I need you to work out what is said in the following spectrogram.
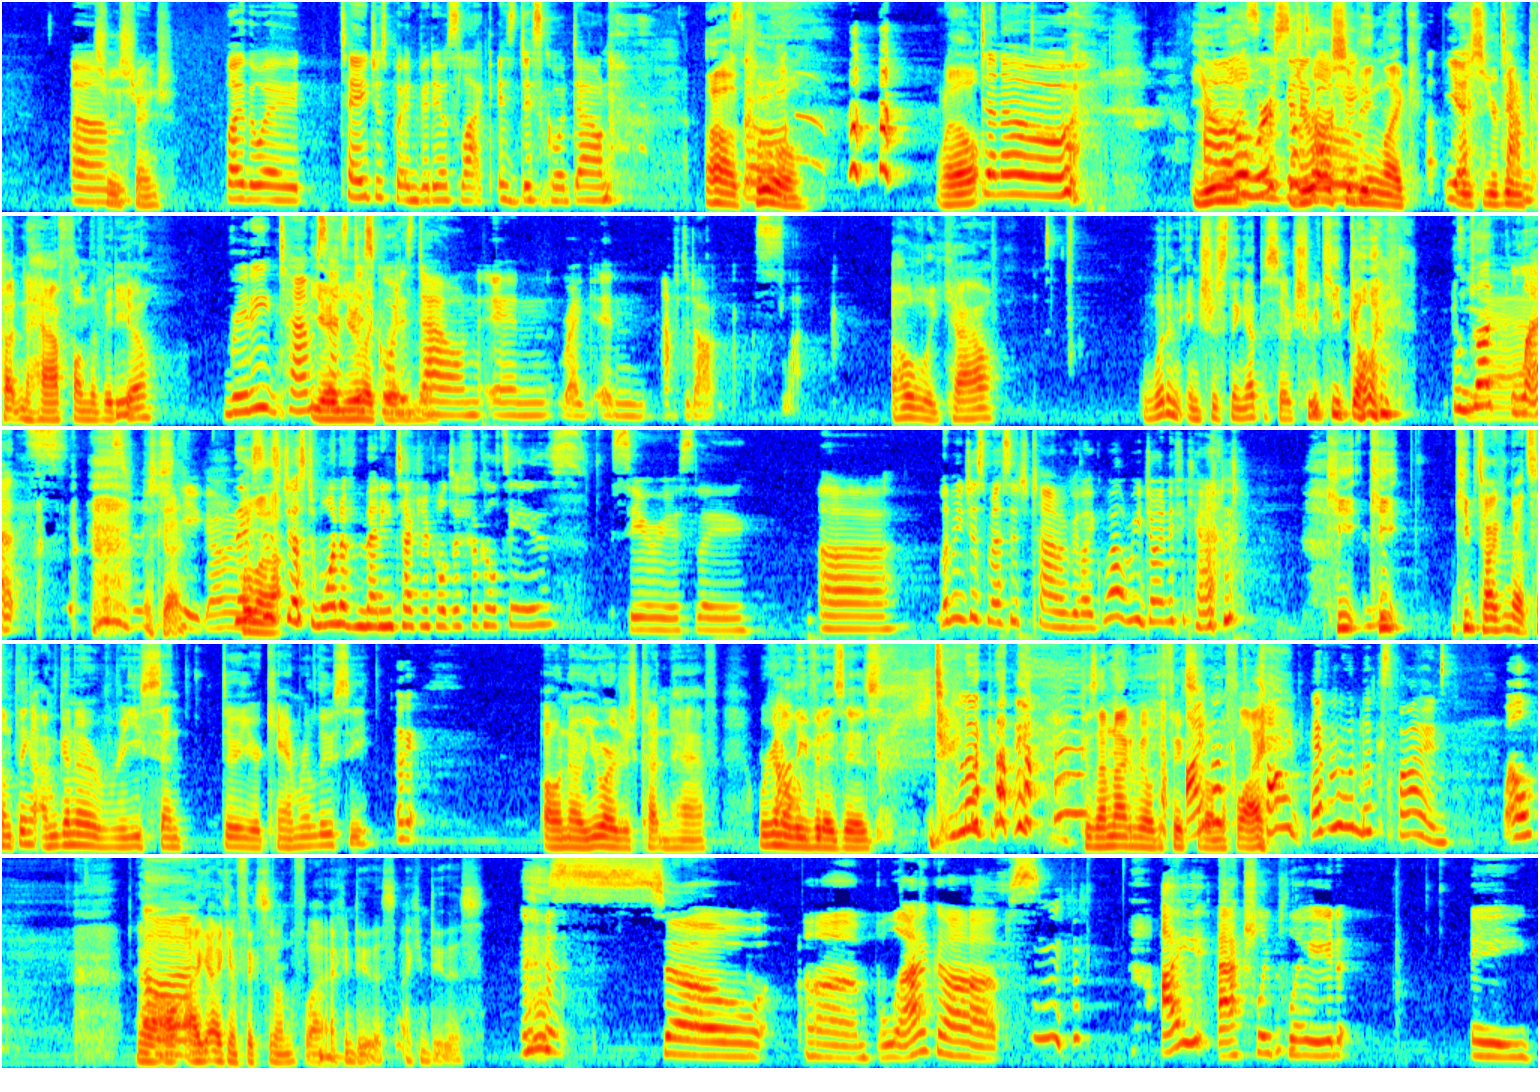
it's Um, really strange. by the way, Tay just put in video Slack. Is Discord down? Oh, so- cool. Well, Dunno. you're Oh, we're you're also being like yeah, Lucy, you're being cut in half on the video. Really? Tam Yeah, says you're, like, Discord is in there. down in reg in After Dark Slack. Holy cow! What an interesting episode. Should we keep going? let Yeah. let's. Just Okay. keep going. This Hold on. is just one of many technical difficulties. Seriously. Uh, let me just message Tam and be like, well, rejoin if you can. keep keep keep talking about something. I'm gonna recenter your camera, Lucy. okay. Oh no, you are just cut in half. We're gonna Oh. leave it as is Look, because I'm not gonna be able to fix I it on the look fly. fine. Everyone looks fine. Well, No, I'll- I, I can fix it on the fly. I can do this. I can do this. So, um, Black Ops. I actually played a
